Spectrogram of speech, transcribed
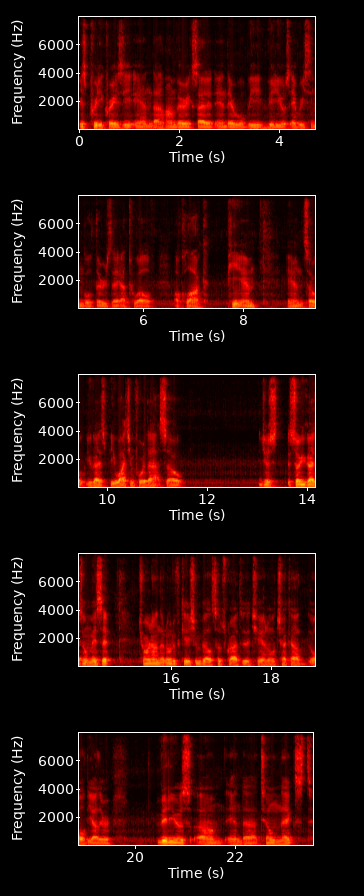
It's pretty crazy, and uh, I'm very excited. And there will be videos every single Thursday at 12 o'clock p.m. And so you guys be watching for that. So just so you guys don't miss it turn on the notification bell subscribe to the channel check out all the other videos um, and uh, till next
